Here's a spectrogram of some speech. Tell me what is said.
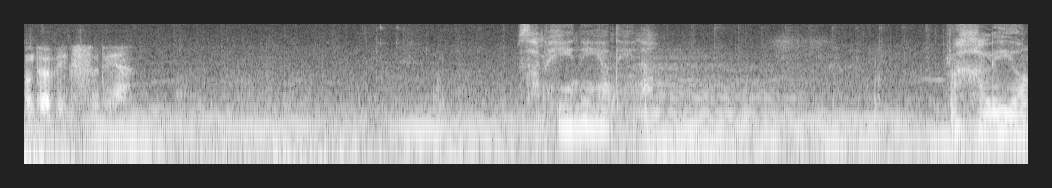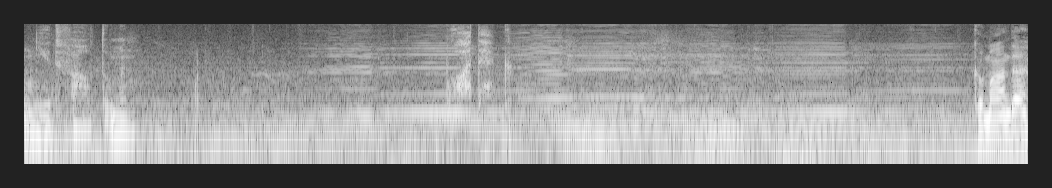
Unterwegs zu dir. صابحيني يا دينا رح خليهم يدفعوا ثمن بوعدك Commander?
